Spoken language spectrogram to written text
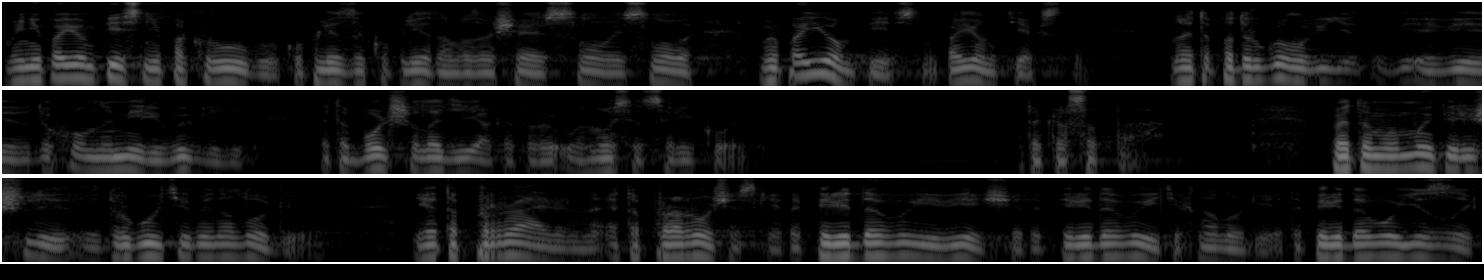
Мы не поем песни по кругу, куплет за куплетом, возвращаясь снова и снова. Мы поем песни, поем тексты. Но это по-другому в духовном мире выглядит. Это больше ладья, которая уносится рекой. Это красота. Поэтому мы перешли в другую терминологию. И это правильно, это пророческие, это передовые вещи, это передовые технологии, это передовой язык,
